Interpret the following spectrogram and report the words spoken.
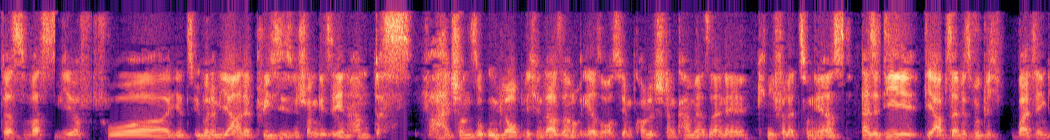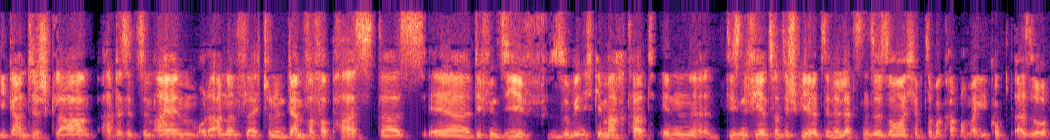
das, was wir vor jetzt über einem Jahr in der Preseason schon gesehen haben, das war halt schon so unglaublich. Und da sah er noch eher so aus wie am College. Dann kam er seine eine Knieverletzung erst. Also die, die Upside ist wirklich weiterhin gigantisch. Klar hat das jetzt dem einen oder anderen vielleicht schon einen Dämpfer verpasst, dass er defensiv so wenig gemacht hat in äh, diesen 24 Spielen jetzt in der letzten Saison. Ich habe jetzt aber gerade nochmal geguckt. Also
